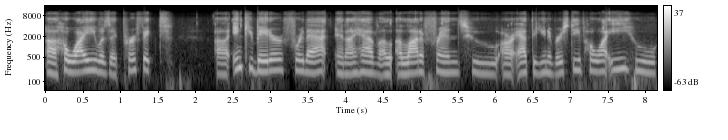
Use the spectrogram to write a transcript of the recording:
uh, Hawaii was a perfect uh, incubator for that, and I have a, a, lot of friends who are at the University of Hawaii who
